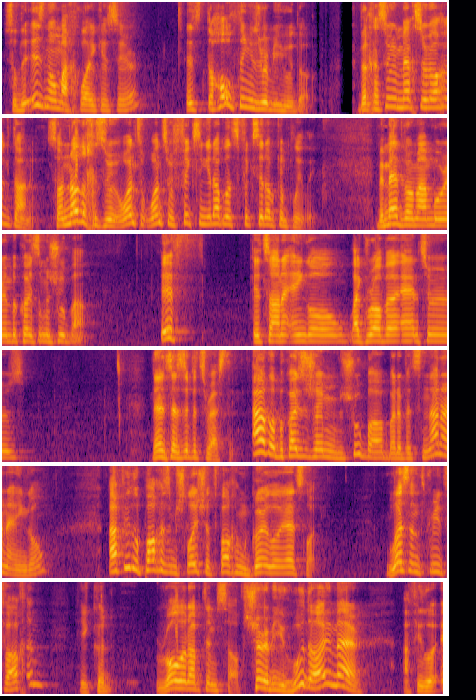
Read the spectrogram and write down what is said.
So there is no machlokes here. It's the whole thing is Rabbi Yehuda. So another chasur. Once once we're fixing it up, let's fix it up completely. If it's on an angle like Rava answers, then it says if it's resting. But if it's not on an angle, afilu. Less than three tfachim, he could roll it up to himself. Rabbi Yehuda. Afilu.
